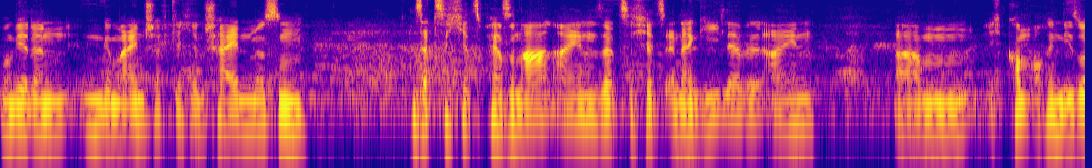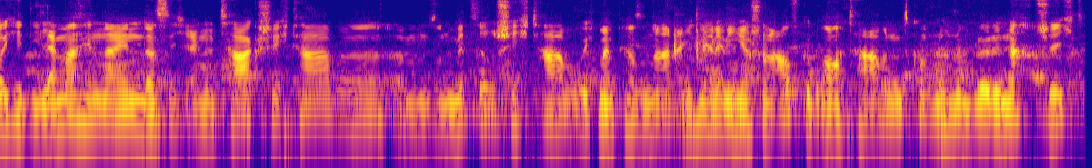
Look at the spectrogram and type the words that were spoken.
und wir dann gemeinschaftlich entscheiden müssen, setze ich jetzt Personal ein, setze ich jetzt Energielevel ein. Ähm, ich komme auch in die solche Dilemma hinein, dass ich eine Tagschicht habe, ähm, so eine mittlere Schicht habe, wo ich mein Personal eigentlich mehr oder weniger schon aufgebraucht habe. Und jetzt kommt nur eine blöde Nachtschicht.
